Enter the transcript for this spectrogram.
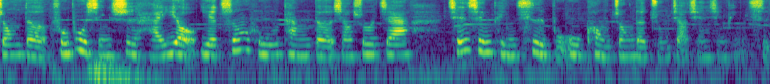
中的服部行事，还有野村湖堂的小说家前行平次不悟空中的主角前行平次。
